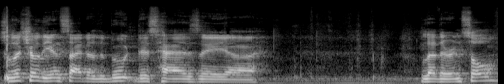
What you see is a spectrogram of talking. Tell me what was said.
so let's show the inside of the boot. This has a uh, leather insole.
